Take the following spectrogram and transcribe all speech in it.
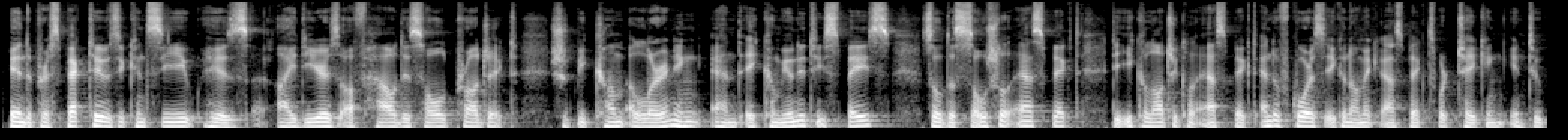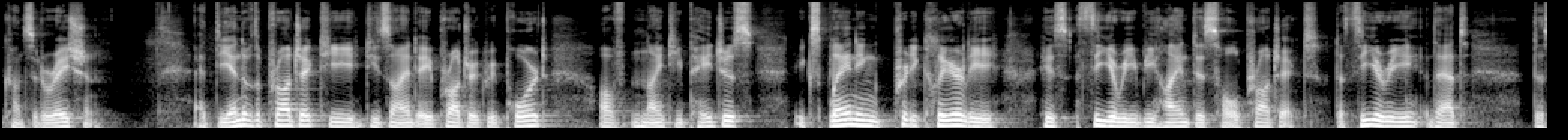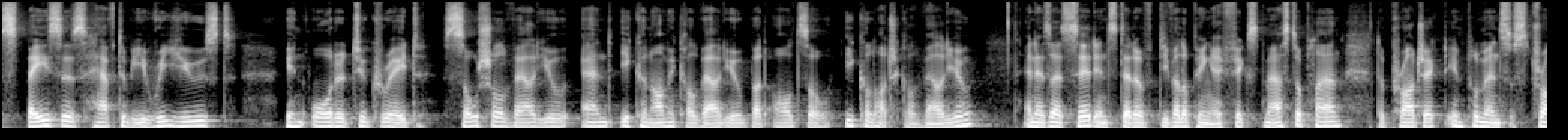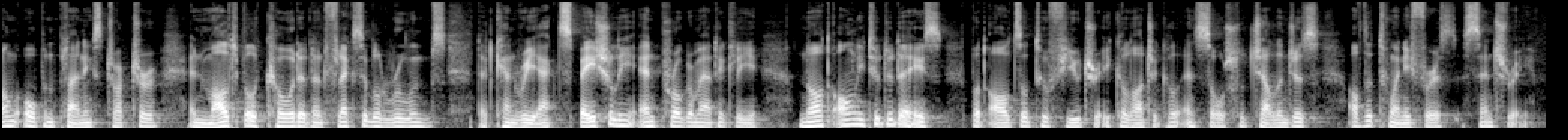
In the perspectives, you can see his ideas of how this whole project should become a learning and a community space. So the social aspect, the ecological aspect, and of course, economic aspects were taken into consideration. At the end of the project, he designed a project report of 90 pages explaining pretty clearly his theory behind this whole project. The theory that the spaces have to be reused in order to create social value and economical value, but also ecological value. And as I said, instead of developing a fixed master plan, the project implements a strong open planning structure and multiple coded and flexible rooms that can react spatially and programmatically not only to today's, but also to future ecological and social challenges of the 21st century.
